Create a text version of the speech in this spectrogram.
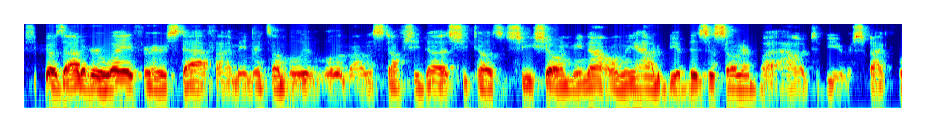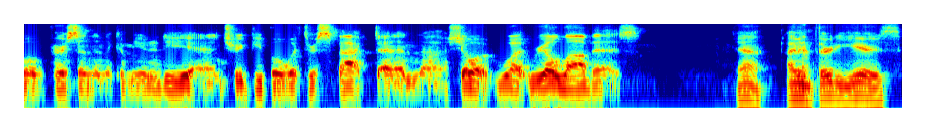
she goes out of her way for her staff. I mean, it's unbelievable the amount of stuff she does. She tells she's showing me not only how to be a business owner, but how to be a respectful person in the community and treat people with respect and uh, show what, what real love is. Yeah. I mean, 30 years,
